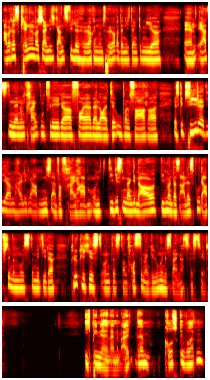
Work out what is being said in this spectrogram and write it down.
aber das kennen wahrscheinlich ganz viele Hörerinnen und Hörer, denn ich denke mir, ähm, Ärztinnen und Krankenpfleger, Feuerwehrleute, U-Bahn-Fahrer, es gibt viele, die am Heiligen Abend nicht einfach frei haben. Und die wissen dann genau, wie man das alles gut abstimmen muss, damit jeder glücklich ist und es dann trotzdem ein gelungenes Weihnachtsfest wird. Ich bin ja in einem Altenheim groß geworden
